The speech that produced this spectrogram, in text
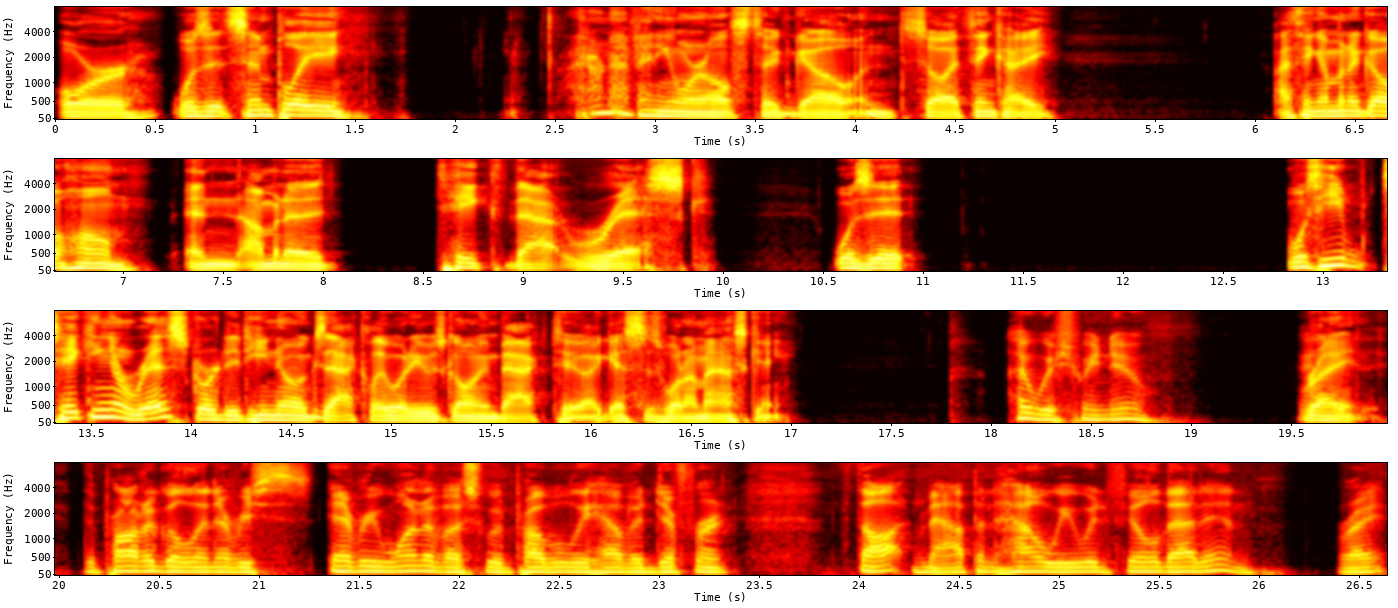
Or was it simply, I don't have anywhere else to go. And so I think I, I think I'm going to go home and I'm going to take that risk. Was it, was he taking a risk or did he know exactly what he was going back to? I guess is what I'm asking. I wish we knew. Right. The prodigal and every every one of us would probably have a different thought map and how we would fill that in, right?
